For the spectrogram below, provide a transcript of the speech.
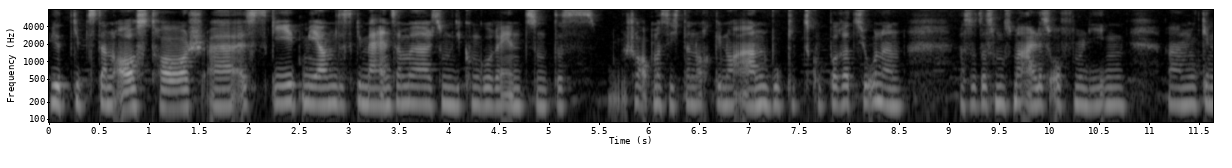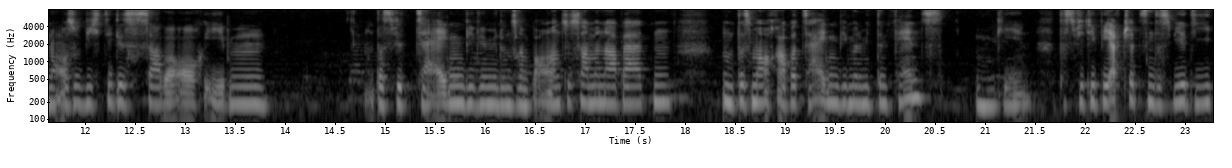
gibt es dann Austausch. Äh, es geht mehr um das Gemeinsame als um die Konkurrenz und das schaut man sich dann auch genau an, wo gibt es Kooperationen. Also das muss man alles offenlegen. Ähm, genauso wichtig ist es aber auch eben, dass wir zeigen, wie wir mit unseren Bauern zusammenarbeiten und dass wir auch aber zeigen, wie man mit den Fans umgehen, dass wir die wertschätzen, dass wir die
